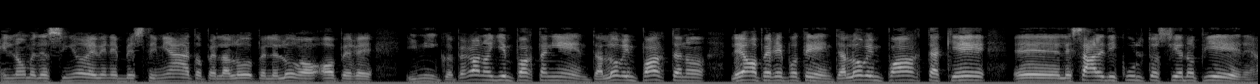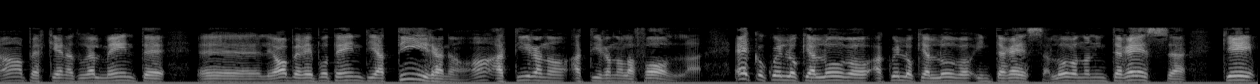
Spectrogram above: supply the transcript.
il nome del Signore viene bestemmiato per, loro, per, le loro opere inique, però non gli importa niente, a loro importano le opere potenti, a loro importa che eh, le sale di culto siano piene, no? perché naturalmente eh, le opere potenti attirano, no? attirano, attirano, la folla. Ecco quello che a loro, a quello che a loro interessa, a loro non interessa che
